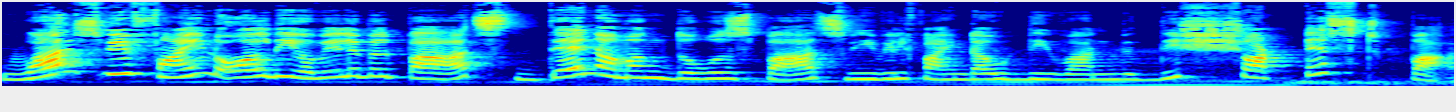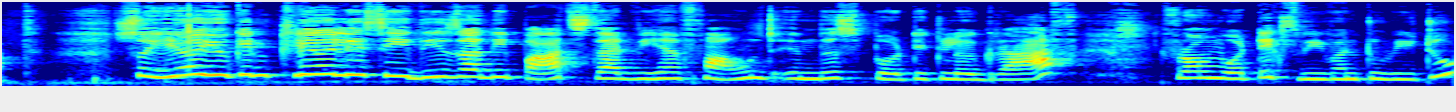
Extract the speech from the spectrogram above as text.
Once we find all the available paths then among those paths we will find out the one with the shortest path. So here you can clearly see these are the paths that we have found in this particular graph from vertex V1 to V2.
